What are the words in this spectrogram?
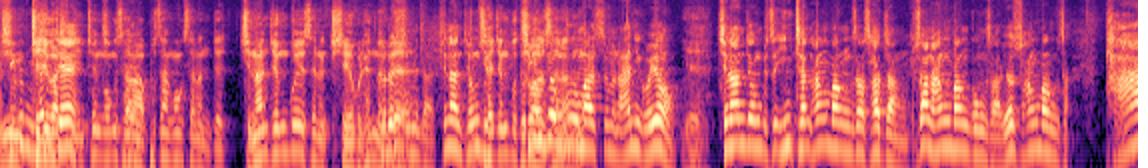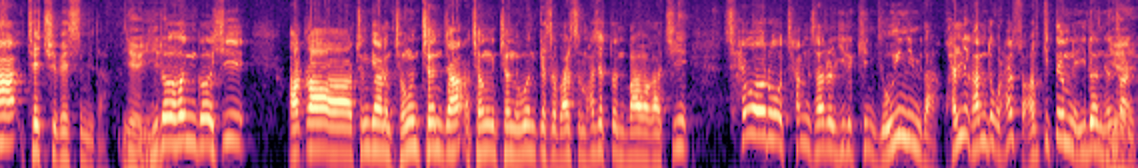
지금 지적하신 현재- 인천공사나 네. 부산공사는 이제 지난 정부에서는 취업을 했는데 그렇습니다. 지난 정부 새 정부 지금 정부 들어와서는 말씀은 아니고요. 예, 지난 정부에서 인천 항만공사 사장, 부산 항만공사, 여수 항만공사 다 재취업했습니다. 예, 예. 이러한 것이 아까 존경하는 정은천 장, 정은천 의원께서 말씀하셨던 바와 같이 세월호 참사를 일으킨 요인입니다. 관리 감독을 할 수 없기 때문에 이런 현상이 예.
